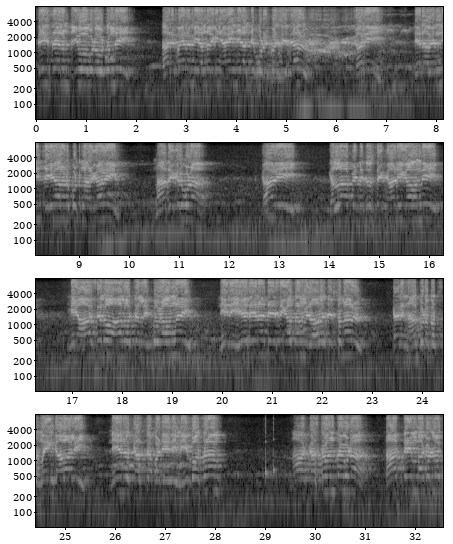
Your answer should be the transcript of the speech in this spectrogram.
శ్రీశైలం జీవో కూడా ఒకటి ఉంది. దానిపైన మీ అందరికీ న్యాయం చేయాలని చెప్పి రిక్వెస్ట్ చేశారు. కానీ నేను అవన్నీ చేయాలనుకుంటున్నాను కానీ నా దగ్గర కూడా ఖాళీ గల్లా పెట్టి చూస్తే ఖాళీగా ఉంది. మీ ఆశలు ఆలోచనలు ఎక్కువగా ఉన్నాయి. నేను ఏదైనా చేసేయగలుగుతాను మీరు ఆలోచిస్తున్నారు. కానీ నాకు కూడా కొంత సమయం కావాలి. నేను కష్టపడేది మీకోసం నా కష్టమంతా కూడా రాత్రి కష్టపడతా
